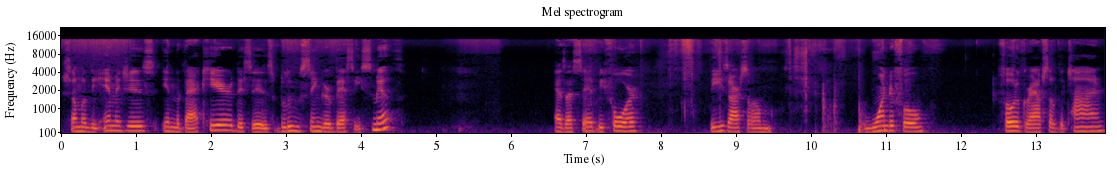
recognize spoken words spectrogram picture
some of the images in the back here. This is blues singer Bessie Smith. As I said before, these are some wonderful photographs of the time.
